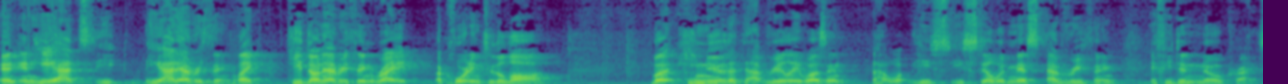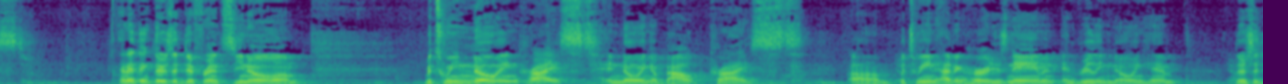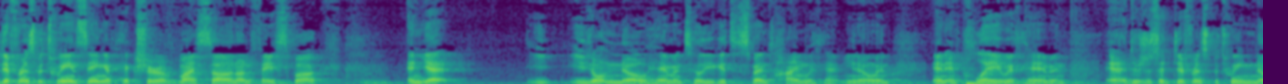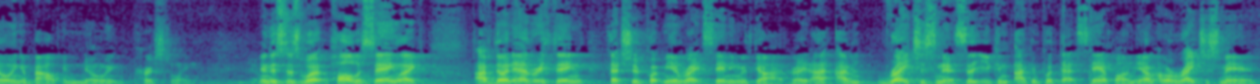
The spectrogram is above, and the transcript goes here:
And, and he, had, he, he had everything. Like, he'd done everything right according to the law, but he knew that that really wasn't, that he, he still would miss everything if he didn't know Christ. And I think there's a difference, you know, um, between knowing Christ and knowing about Christ, um, between having heard his name and, and really knowing him. There's a difference between seeing a picture of my son on Facebook and yet you, you don't know him until you get to spend time with him, you know, and, and, and play with him. And, and there's just a difference between knowing about and knowing personally. And this is what Paul was saying like, I've done everything that should put me in right standing with God, right? I, am righteousness. So you can, I can put that stamp on me. I'm, I'm a righteous man.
